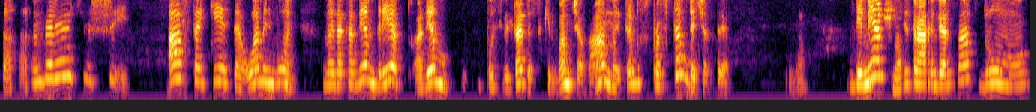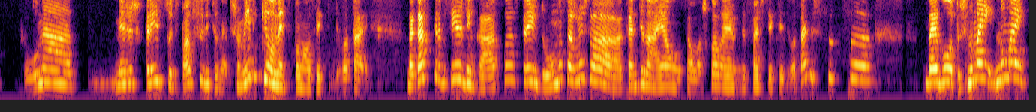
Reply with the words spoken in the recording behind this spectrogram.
Da. Înțelegi? Și asta e chestia, oameni buni. Noi dacă avem drept, avem posibilitatea să schimbăm ceva, noi trebuie să profităm de acest drept. Da. De mers, Da. de traversat drumul, că lumea merge și 300, 400 de km și 1000 de km până la o secție de votare. Dacă asta trebuie să ieși din casă, să treci drumul, să ajungi la cantina aia sau la școala aia unde să faci secție de votare și să, să dai votul. Și nu mai, nu mai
